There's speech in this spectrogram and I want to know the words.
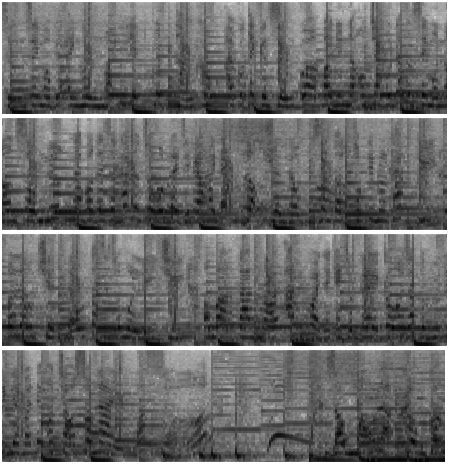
xứng danh màu việt anh hùng mãnh liệt quyết thắng. Không ai có thể cân xứng qua bao nhiêu năm ông cha vun đắp xây một non sông nước. Nam vào thời gian khác đang cho bốn bể gì cao hay đất rộng truyền thống. Dân tộc trong tim luôn khắc ghi bao lâu chiến đấu, ta sẽ cho một lý trí. Ông bà ta nói, ăn quả nhà cảnh trồng cây. Câu ơi ra tụi những để mà để con cháu sau này. What's up dòng máu là không con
